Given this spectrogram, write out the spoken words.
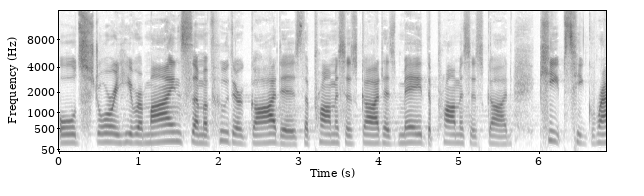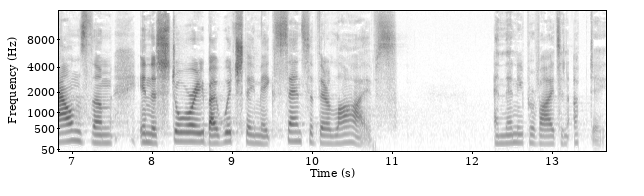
old story. He reminds them of who their God is, the promises God has made, the promises God keeps. He grounds them in the story by which they make sense of their lives. And then he provides an update.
